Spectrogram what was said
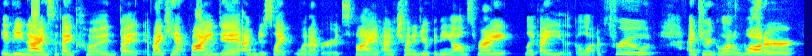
It'd be nice if I could, but if I can't find it, I'm just like, whatever, it's fine. I try to do everything else right. Like, I eat like a lot of fruit, I drink a lot of water,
